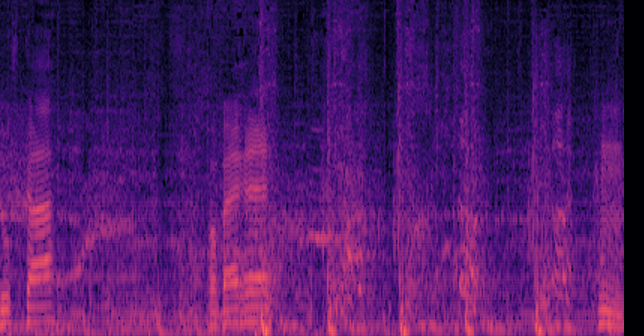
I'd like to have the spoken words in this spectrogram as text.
Lodówka. Rowery. Hmm.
